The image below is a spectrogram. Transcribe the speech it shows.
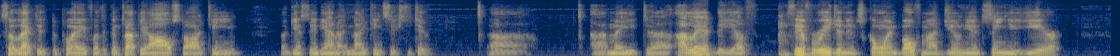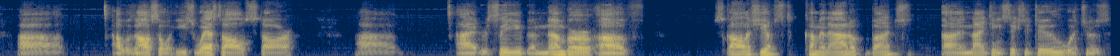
selected to play for the Kentucky All Star team against Indiana in 1962. Uh, I made uh, I led the uh, fifth region in scoring both my junior and senior year. Uh, I was also East West All Star. I had received a number of scholarships coming out of Bunche uh, in 1962, which was,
